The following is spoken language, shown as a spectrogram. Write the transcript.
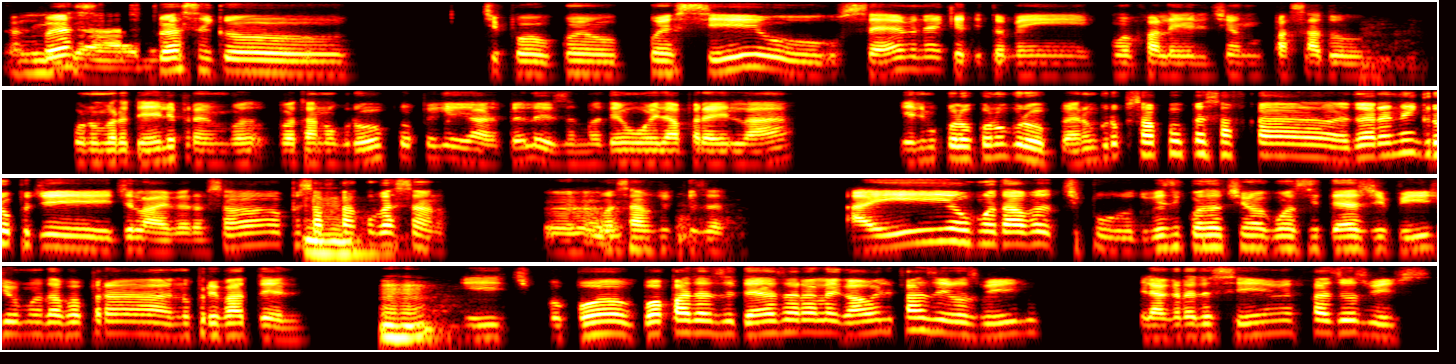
Tá Foi assim, foi assim que eu, tipo, eu conheci o, o Sam, né? Que ele também, como eu falei, ele tinha me passado o número dele bo- botar no grupo. Eu peguei, ah, beleza, mandei um lá pra ele lá. E ele me colocou no grupo. Era um grupo só pro pessoal ficar. Não era nem grupo de, de live, era só o pessoal ficar Uhum. conversando. Aham. Conversava o que quiser. Aí eu mandava, tipo, de vez em quando eu tinha algumas ideias de vídeo, eu mandava pra, no privado dele. Uhum. E, tipo, boa, boa parte das ideias era legal, ele fazia os vídeos. Ele agradecia e fazia os vídeos.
